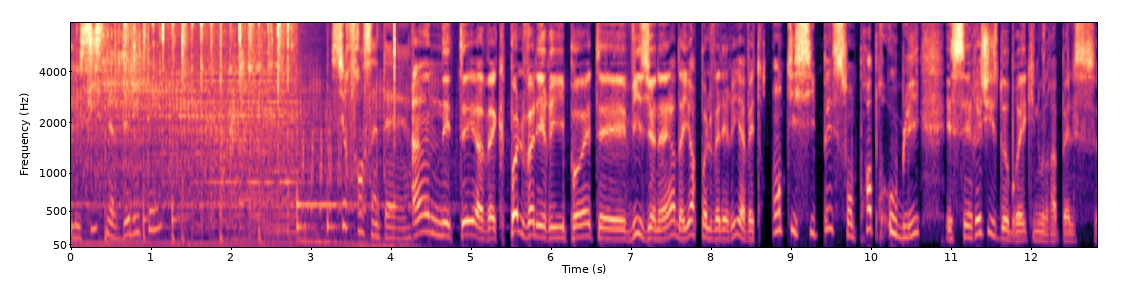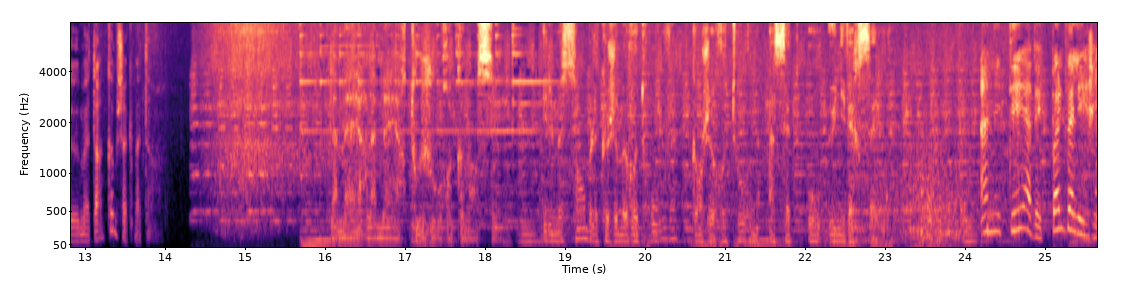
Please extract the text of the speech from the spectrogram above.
Le 6-9 de l'été sur France Inter. Un été avec Paul Valéry, poète et visionnaire. D'ailleurs, Paul Valéry avait anticipé son propre oubli et c'est Régis Debray qui nous le rappelle ce matin, comme chaque matin. La mer, la mer, toujours recommencer. Il me semble que je me retrouve quand je retourne à cette eau universelle. Un été avec Paul Valéry.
